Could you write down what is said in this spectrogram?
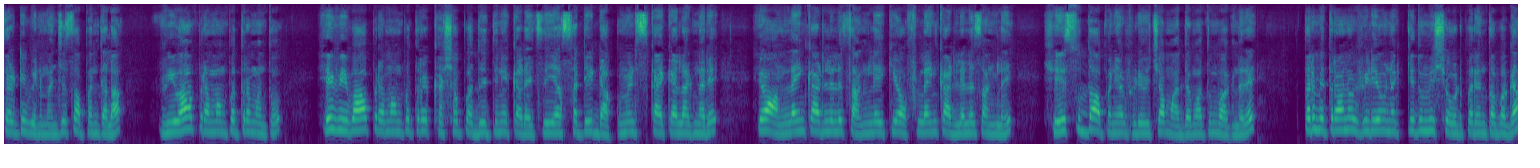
सर्टिफिकेट म्हणजेच आपण त्याला विवाह प्रमाणपत्र म्हणतो. हे विवाह प्रमाणपत्र कशा पद्धतीने काढायचं? यासाठी डॉक्युमेंट्स काय काय लागणार आहे? हे ऑनलाईन काढलेलं चांगलं आहे की ऑफलाईन काढलेलं चांगलं आहे? हे सुद्धा आपण या व्हिडिओच्या माध्यमातून बघणार आहे. तर मित्रांनो व्हिडिओ नक्की तुम्ही शेवटपर्यंत बघा.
